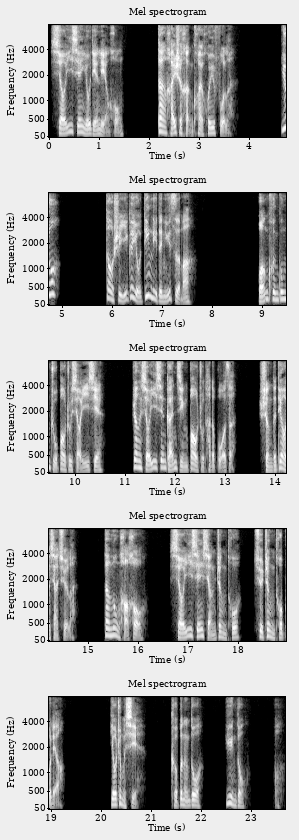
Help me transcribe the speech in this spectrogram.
小医仙有点脸红，但还是很快恢复了。哟，倒是一个有定力的女子吗？王坤公主抱住小医仙，让小医仙赶紧抱住她的脖子，省得掉下去了。但弄好后，小医仙想挣脱，却挣脱不了。腰这么细，可不能多运动哦。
